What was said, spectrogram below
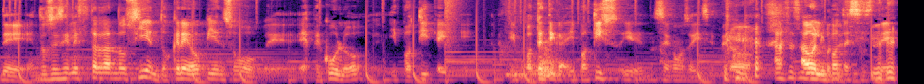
de, entonces él está tratando, siento, creo, pienso, eh, especulo, hipotética, hipotizo, no sé cómo se dice, pero hago la hipótesis de,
